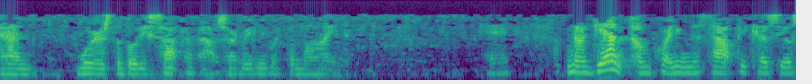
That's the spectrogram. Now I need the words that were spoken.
And whereas the bodhisattva vows are really with the mind. Okay? Now again, I'm pointing this out because you'll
